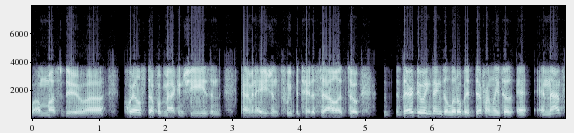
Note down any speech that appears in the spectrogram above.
a must do. Uh, quail stuff with mac and cheese and kind of an Asian sweet potato salad. So they're doing things a little bit differently. So and that's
